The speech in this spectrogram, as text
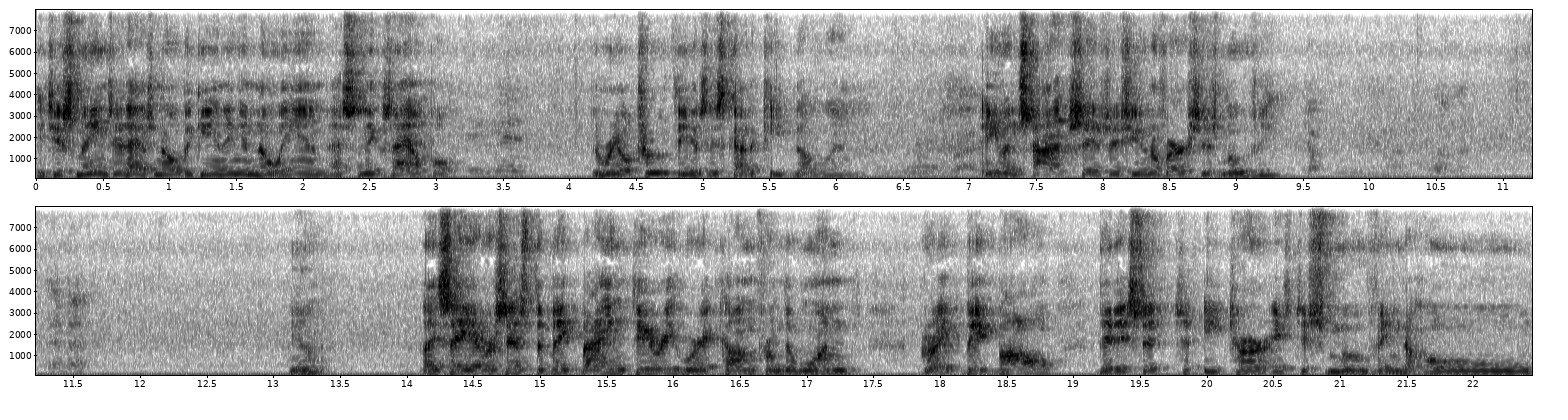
It just means it has no beginning and no end. That's an example. Amen. The real truth is it's got to keep going. Right. Even science says this universe is moving. Yep. Amen. You know, they say ever since the Big Bang Theory, where it come from the one great big ball, that it's eternal. It's just moving the whole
